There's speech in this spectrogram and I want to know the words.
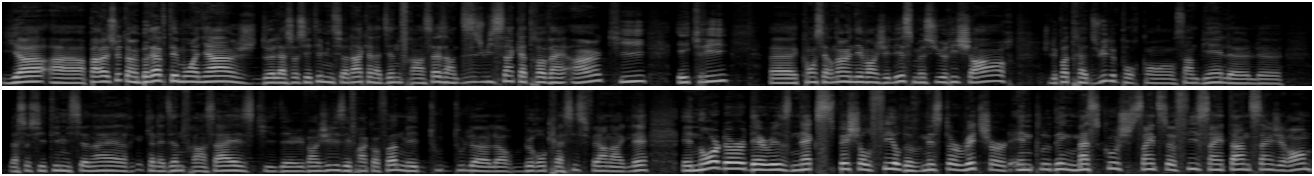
Il y a euh, par la suite un bref témoignage de la Société missionnaire canadienne-française en 1881 qui écrit euh, concernant un évangéliste, M. Richard, je ne l'ai pas traduit pour qu'on sente bien la Société missionnaire canadienne-française qui évangélise les francophones, mais tout, tout le- leur bureaucratie se fait en anglais. In order, there is next special field of Mr. Richard, including Mascouche, Sainte-Sophie, Sainte-Anne, Saint-Jérôme,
